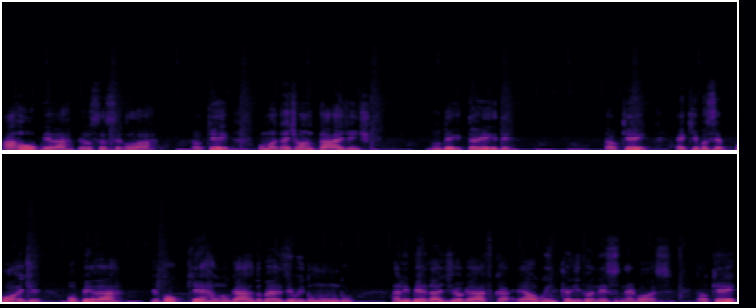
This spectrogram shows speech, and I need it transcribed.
a operar pelo seu celular, tá ok? Uma das vantagens do day trader, tá ok? É que você pode operar de qualquer lugar do Brasil e do mundo. A liberdade geográfica é algo incrível nesse negócio, tá ok?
